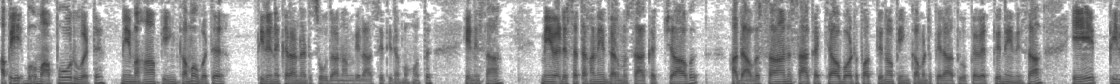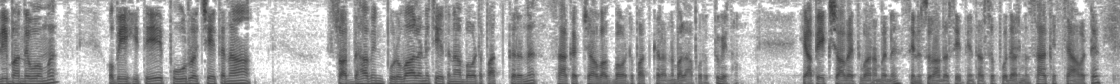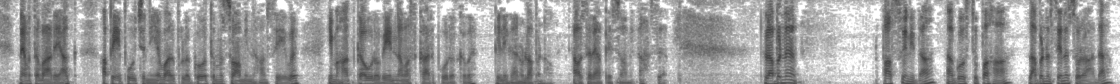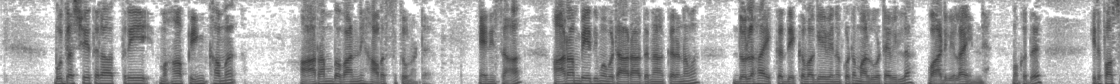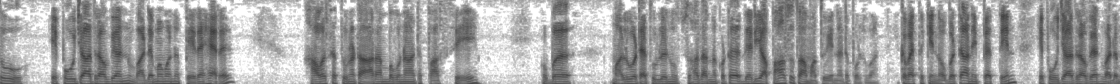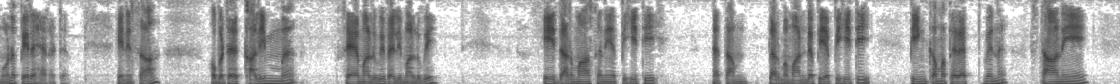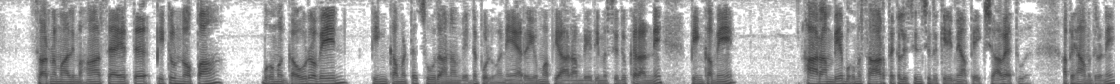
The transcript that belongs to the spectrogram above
අපි බොහොම අපූර්වට මේ මහා පින්කම ඔබට තිරෙන කරන්නට සූදානම් වෙලා සිටින මොහොත. ඒ නිසා මේ වැඩසටහනේ ධර්ම සාකච්ඡාව අද අවසාන සාකච්ඡාව බවට පත් වෙනවා පින්කමට පෙර ආතුව පැවැත්වෙන නිසා ඒ පිළිබඳවම ඔබේ හිතේ పూర్ව චේතනා ශ්‍රද්ධාවෙන් පුරවාලන චේතනා බවට පත් කරන සාකච්ඡාවක් බවට පත් කරන්න බලාපොරොත්තු වෙනවා. ඒ අපේක්ෂාව ඇතුව ආරම්භන සෙනසුරාදා සිටින තසපු ධර්ම සාකච්ඡාවට නැවත වාරයක් අපේ පූජනීය වල්පොල ගෞතම ස්වාමීන් වහන්සේව ඉමහත් ගෞරවයෙන් নমස්කාර පූරකව පිළිගනු ලබනවා. අවසරයි අපේ ස්වාමීන් වහන්සේ. ලබන පස්වෙනිදා අගෝස්තු 5 ලබන සෙනසුරාදා බුද්ධ ශ්වේත රාත්‍රී මහා පින්කම ආරම්භ වන්නේ හවස 3ට. ඒ නිසා ආරම්භයේදීම ඔබට ආරාධනා කරනවා 12 1 2 වගේ වෙනකොට මළුවට ඇවිල්ලා වාඩි වෙලා ඉන්න. මොකද ඊට පසු ඒ පූජා ද්‍රව්‍යයන් වඩමවන පෙරහැර හවස 3ට ආරම්භ වුණාට පස්සේ ඔබ මළුවට ඇතුල් වෙන උත්සාහ දරනකොට දැඩි අපහසුතා මතුවෙන්නට පුළුවන්. එක පැත්තකින් ඔබට අනිත් පැත්තෙන් ඒ පූජා ද්‍රව්‍යයන් වඩමවන පෙරහැරට. ඒ නිසා ඔබට කලින්ම සෑමළුවේ වැලිමළුවේ ඒ ධර්මාසනය පිහිටි නැතම් ධර්ම මණ්ඩපය පිහිටි පින්කම පැවැත්වෙන ස්ථානයේ ස්වර්ණමාලි මහා සෑයට පිටු නොපා බොහොම ගෞරවයෙන් පින්කමට සූදානම් වෙන්න පුළුවන්. ඒ ඇරයුම අපි ආරම්භයේදීම සිදු කරන්නේ පින්කමේ ආරම්භය බොහොම සාර්ථක ලෙසින් සිදු කිරීමේ අපේක්ෂාව ඇතුව. අපේ හැමදෙරනේ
